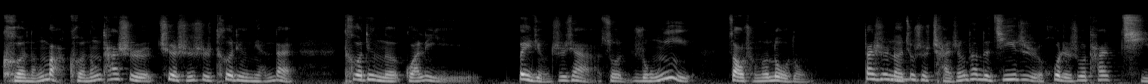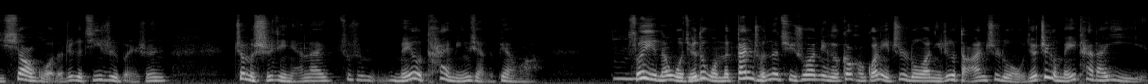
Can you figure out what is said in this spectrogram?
可能吧，可能它是确实是特定年代、特定的管理背景之下所容易造成的漏洞。但是呢，就是产生它的机制，或者说它起效果的这个机制本身，这么十几年来就是没有太明显的变化。所以呢，我觉得我们单纯的去说那个高考管理制度啊，你这个档案制度，我觉得这个没太大意义。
